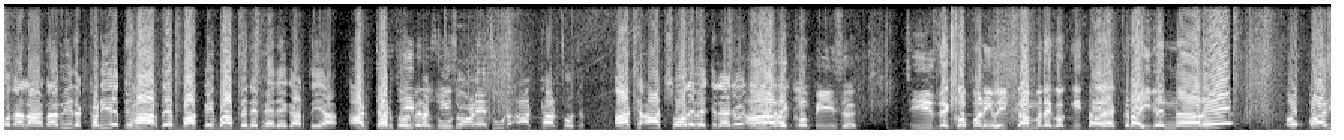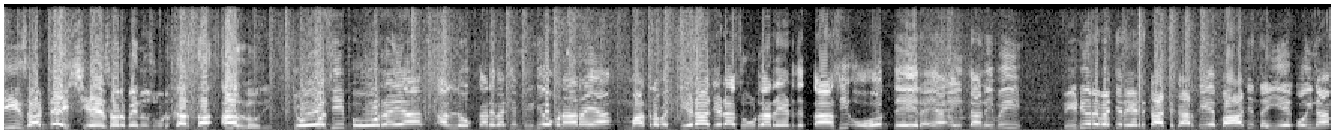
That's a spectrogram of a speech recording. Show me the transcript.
ਪਤਾ ਲੱਗਦਾ ਵੀ ਰੱਖੜੀ ਦੇ ਤਿਉਹਾਰ ਤੇ ਵਾਕਈ ਬਾਬੇ ਨੇ ਫੇਰੇ ਕਰਤੇ ਆ। 800 ਰੁਪਏ ਦਾ 2500 ਸੂਟ। ਵਾਲੇ ਸੂਟ 8-800 ਚ। 8-800 ਦੇ ਵਿੱਚ ਲੈ ਜਾਓ ਆ ਜਿੰਨਾ ਦੇਖੋ ਪੀਸ ਚੀਜ਼ ਦੇਖੋ ਬਣੀ ਹੋਈ ਕੰਮ ਦੇਖੋ ਕੀਤਾ ਹੋਇਆ ਕਢਾਈ ਦੇ ਨਾਲ। ਉਹ ਭਾਜੀ 650 ਰੁਪਏ ਨੂੰ ਸੂਟ ਕਰਤਾ ਆ ਲਓ ਜੀ। ਜੋ ਅਸੀਂ ਬੋਲ ਰਹੇ ਆ ਆ ਲੋਕਾਂ ਦੇ ਵਿੱਚ ਵੀਡੀਓ ਬਣਾ ਰਹੇ ਆ ਮਤਲਬ ਜਿਹੜਾ ਜਿਹੜਾ ਸੂਟ ਦਾ ਰੇਟ ਦਿੱਤਾ ਅਸੀਂ ਉਹ ਦੇ ਰਹੇ ਆ। ਇਦਾਂ ਨਹੀਂ ਵੀ ਵੀਡੀਓ ਦੇ ਵਿੱਚ ਰੇਟ ਘੱਟ ਕਰ ਦਈਏ ਬਾਅਦ ਚ ਦਈਏ ਕੋਈ ਨਾ।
